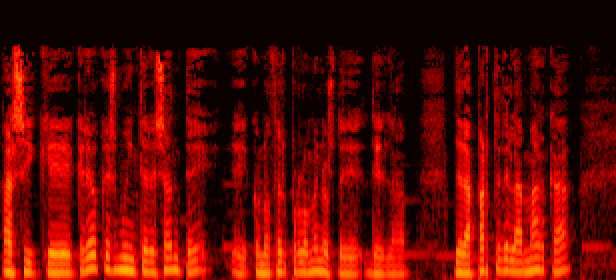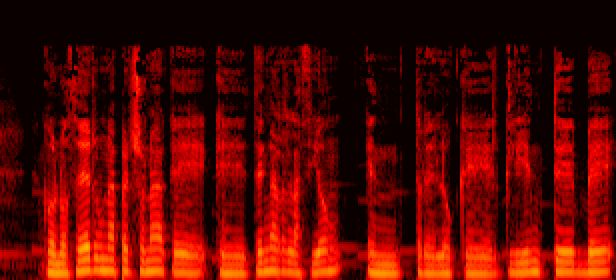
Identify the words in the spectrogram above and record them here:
Así que creo que es muy interesante eh, conocer por lo menos de, de la parte de la marca, conocer una persona que, que tenga relación entre lo que el cliente ve,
